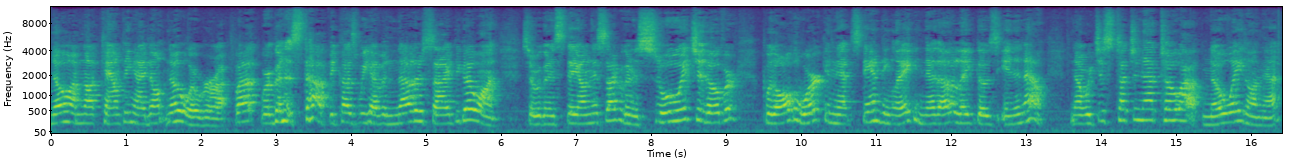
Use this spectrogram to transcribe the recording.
No, I'm not counting. I don't know where we're at. But we're going to stop because we have another side to go on. So we're going to stay on this side. We're going to switch it over, put all the work in that standing leg, and that other leg goes in and out. Now we're just touching that toe out. No weight on that.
